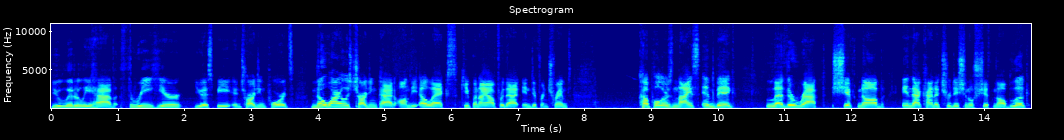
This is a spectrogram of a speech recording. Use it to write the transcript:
You literally have three here, USB and charging ports. No wireless charging pad on the LX. Keep an eye out for that in different trims. Cup holders nice and big. Leather wrapped shift knob in that kind of traditional shift knob look.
